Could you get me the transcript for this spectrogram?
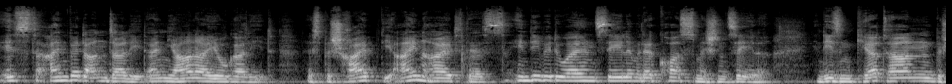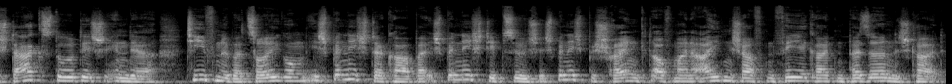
ist ein Vedanta-Lied, ein Jnana-Yoga-Lied. Es beschreibt die Einheit des individuellen Seele mit der kosmischen Seele. In diesem Kirtan bestärkst du dich in der tiefen Überzeugung, ich bin nicht der Körper, ich bin nicht die Psyche, ich bin nicht beschränkt auf meine Eigenschaften, Fähigkeiten, Persönlichkeit.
